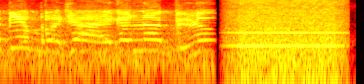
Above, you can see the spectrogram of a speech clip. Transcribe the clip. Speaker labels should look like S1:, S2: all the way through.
S1: अभी मज़ा आएगा ना भिड़ो।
